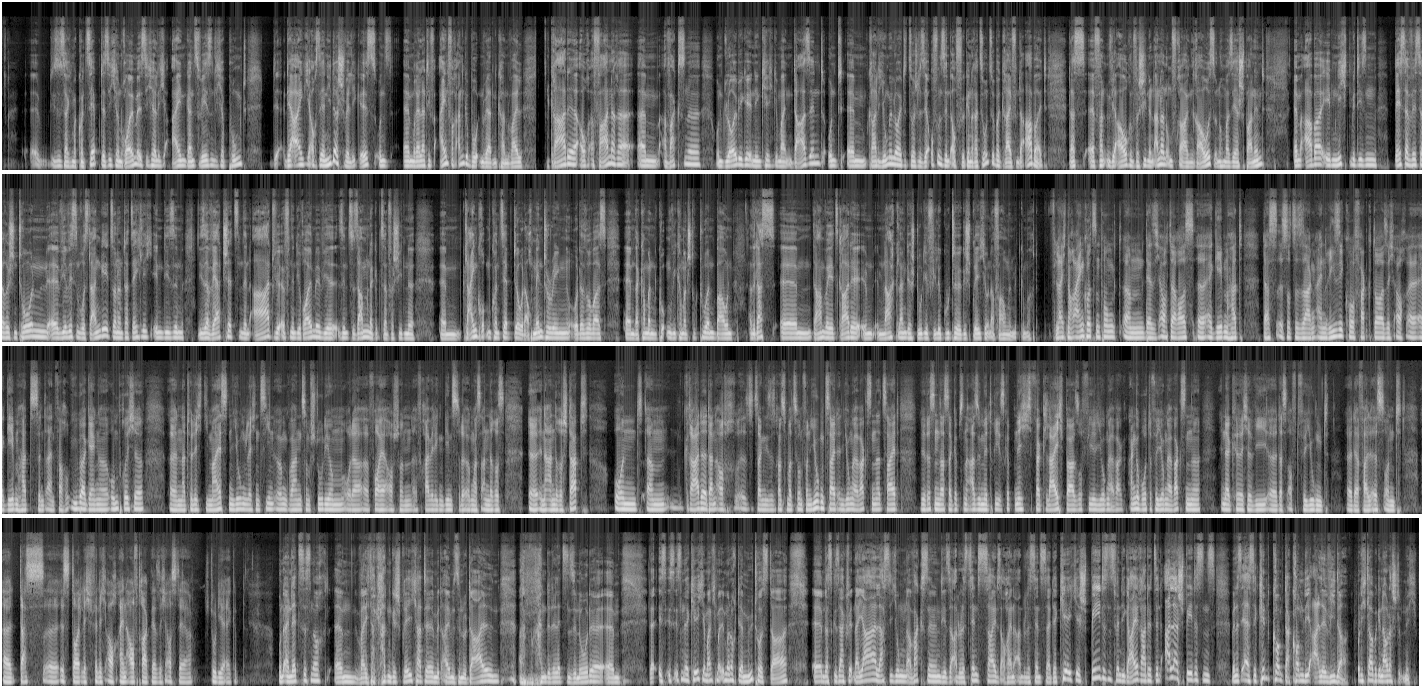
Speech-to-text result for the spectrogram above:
dieses, sag ich mal, Konzept der sicheren Räume ist sicherlich ein ganz wesentlicher Punkt, der, der eigentlich auch sehr niederschwellig ist und ähm, relativ einfach angeboten werden kann, weil gerade auch erfahrenere ähm, Erwachsene und Gläubige in den Kirchengemeinden da sind und ähm, gerade junge Leute zum Beispiel sehr offen sind auch für generationsübergreifende Arbeit. Das äh, fanden wir auch in verschiedenen anderen Umfragen raus und nochmal sehr spannend. Ähm, aber eben nicht mit diesem besserwisserischen Ton, äh, wir wissen, wo es lang geht, sondern tatsächlich in diesem, dieser wertschätzenden Art, wir öffnen die Räume, wir sind zusammen, da gibt es dann verschiedene ähm, Kleingruppenkonzepte oder auch Mentoring oder sowas. Ähm, da kann man gucken, wie kann man Strukturen bauen. Also das, ähm, da haben wir jetzt gerade im, im Nachklang der Studie viele gute Gespräche und Erfahrungen mitgemacht. Vielleicht noch einen kurzen Punkt, ähm, der sich auch daraus äh, ergeben hat, dass es sozusagen ein Risikofaktor sich auch äh, ergeben hat, sind einfach Übergänge, Umbrüche Äh, natürlich die meisten Jugendlichen ziehen irgendwann zum Studium oder äh, vorher auch schon äh, Freiwilligendienst oder irgendwas anderes äh, in eine andere Stadt. Und ähm, gerade dann auch äh, sozusagen diese Transformation von Jugendzeit in junge Erwachsenezeit. Wir wissen, dass da gibt es eine Asymmetrie. Es gibt nicht vergleichbar so viel junge Angebote für junge Erwachsene in der Kirche, wie äh, das oft für Jugend äh, der Fall ist. Und äh, das äh, ist deutlich, finde ich, auch ein Auftrag, der sich aus der Studie ergibt. Und ein letztes noch, ähm, weil ich da gerade ein Gespräch hatte mit einem Synodalen am Rande der letzten Synode. Ähm, da ist, ist, ist in der Kirche manchmal immer noch der Mythos da, ähm, dass gesagt wird, na ja, lass die jungen Erwachsenen, diese Adoleszenzzeit ist auch eine Adoleszenzzeit der Kirche, spätestens wenn die geheiratet sind, allerspätestens, wenn das erste Kind kommt, da kommen die alle wieder. Und ich glaube, genau das stimmt nicht.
